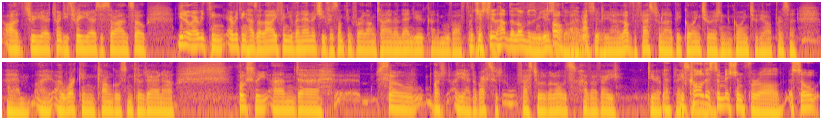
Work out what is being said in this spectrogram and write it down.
odd three years, twenty three years or so, and so, you know, everything everything has a life, and you have an energy for something for a long time, and then you kind of move off. The But you still have the love of the music, Oh, though. have absolutely! I love the festival. and I'll be going to it and going to the operas. And um, I, I work in Clongowes and Kildare now, mostly, and uh, so. But uh, yeah, the Wexford Festival will always have a very dear Yeah. place. You've called this a mission for all. So,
